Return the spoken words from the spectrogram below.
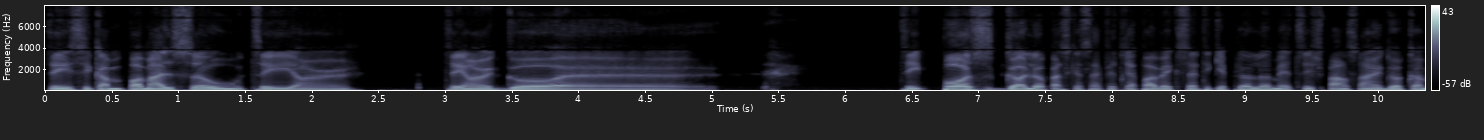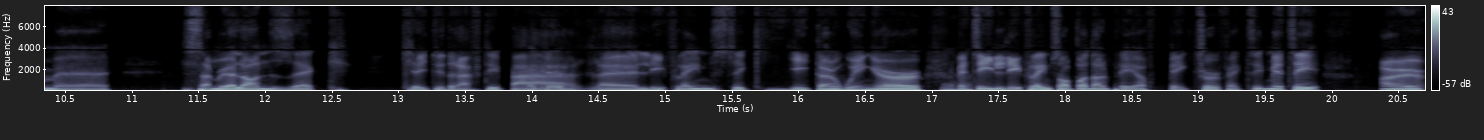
Tu sais, c'est comme pas mal ça où, tu sais, un, un gars, euh... tu sais, pas ce gars-là parce que ça ne fitterait pas avec cette équipe-là, là, mais tu sais, je pense à un gars comme euh, Samuel Onzek, qui a été drafté par euh, les Flames, qui est un winger. Uh-huh. Mais tu sais, les Flames sont pas dans le playoff picture, fait que, tu sais, mais tu sais, un,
